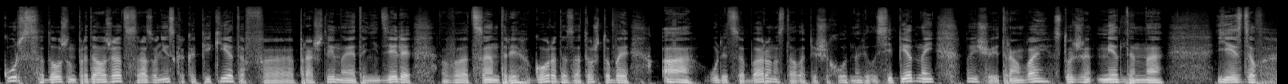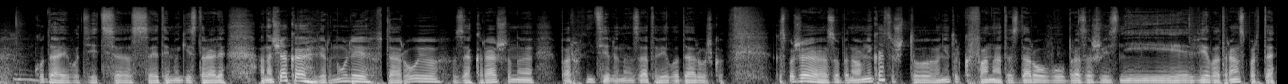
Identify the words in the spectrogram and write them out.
Курс должен продолжаться. Сразу несколько пикетов э, прошли на этой неделе в центре города за то, чтобы А. улица Барона стала пешеходно-велосипедной, ну еще и трамвай столь же медленно ездил. Куда его деть э, с этой магистрали? А на Чака вернули вторую закрашенную пару недель назад велодорожку. Госпожа Зобина, вам не кажется, что не только фанаты здорового образа жизни и велотранспорта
